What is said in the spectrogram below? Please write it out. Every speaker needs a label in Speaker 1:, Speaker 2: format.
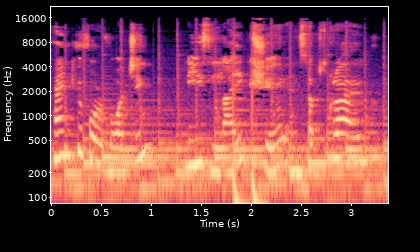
Speaker 1: Thank you for watching. Please like, share and subscribe.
